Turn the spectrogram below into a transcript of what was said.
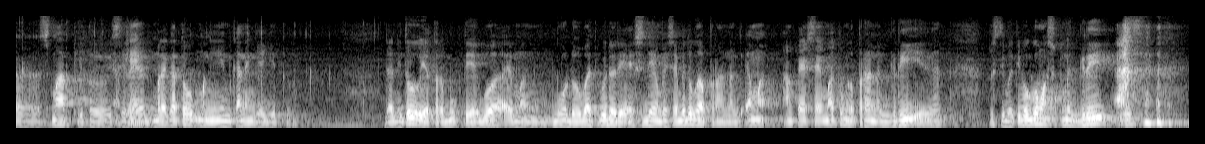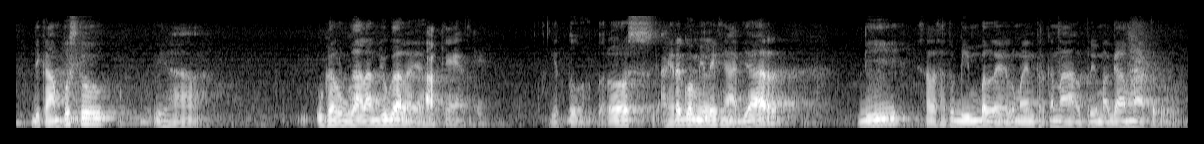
eh, smart gitu istilahnya. Mereka tuh menginginkan yang kayak gitu. Dan itu ya terbukti ya gue emang bodoh banget. Gue dari SD sampai SMP tuh gak pernah negeri emang sampai SMA tuh gak pernah negeri ya kan. Terus tiba-tiba gue masuk negeri terus di kampus tuh ya ugal-ugalan juga lah ya. Oke, oke. gitu. Terus akhirnya gue milih ngajar di salah satu bimbel ya lumayan terkenal Primagama tuh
